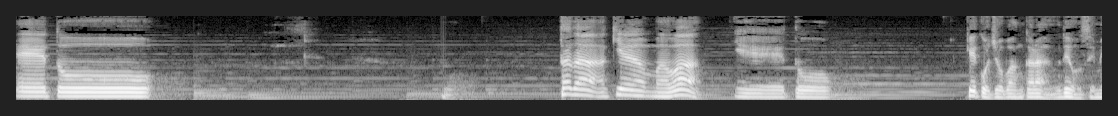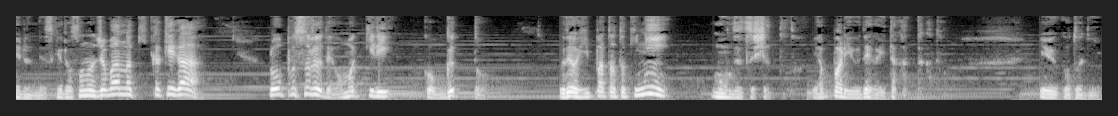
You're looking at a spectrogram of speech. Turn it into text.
えっ、ー、と、ただ、秋山は、えっ、と、結構序盤から腕を攻めるんですけど、その序盤のきっかけが、ロープスルーで思いっきり、こう、ぐっと腕を引っ張った時に、悶絶しちゃったと。やっぱり腕が痛かったかと。いうことに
